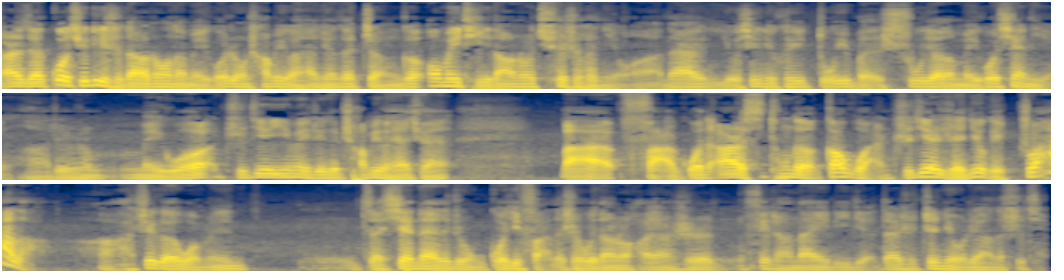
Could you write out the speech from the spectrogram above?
而在过去历史当中呢，美国这种长臂管辖权在整个欧美体系当中确实很牛啊！大家有兴趣可以读一本书，叫做《美国陷阱》啊，就是美国直接因为这个长臂管辖权，把法国的阿尔斯通的高管直接人就给抓了啊！这个我们在现在的这种国际法的社会当中，好像是非常难以理解，但是真有这样的事情。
